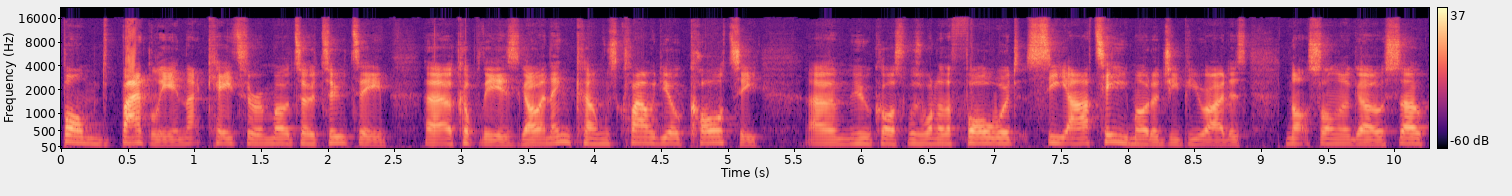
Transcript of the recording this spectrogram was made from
bombed badly in that Caterham Moto 2 team uh, a couple of years ago. And then comes Claudio Corti, um, who, of course, was one of the forward CRT MotoGP riders not so long ago. So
